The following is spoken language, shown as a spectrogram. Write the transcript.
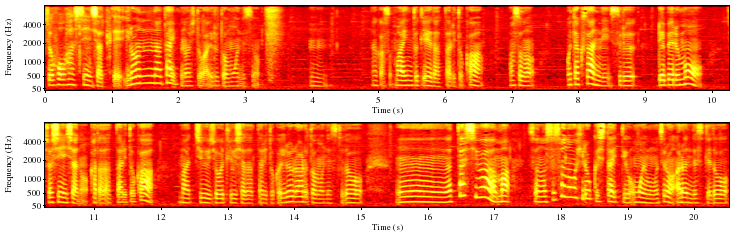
情報発信者っていろんなタイプの人がいると思うんですよ。うん、なんかマインド系だったりとか、まあ、そのお客さんにするレベルも初心者の方だったりとか、まあ、中上級者だったりとかいろいろあると思うんですけどうーん私はまあその裾野を広くしたいっていう思いももちろんあるんですけど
